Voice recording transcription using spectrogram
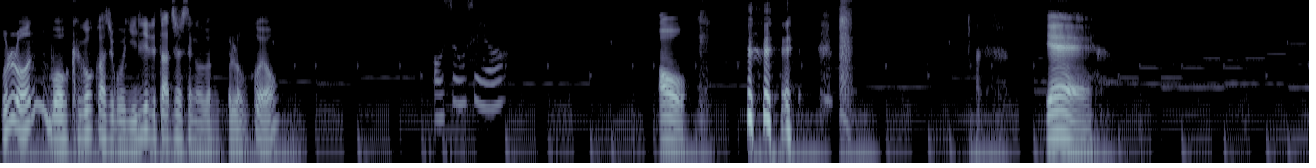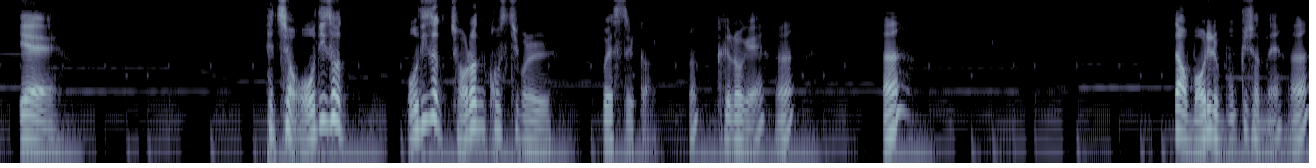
물론 뭐 그것 가지고 일일이 따질 생각은 별로 없고요 어서 오세요. 어우. 예. 예. 대체 어디서 어디서 저런 코스튬을 구했을까? 어? 그러게. 어? 어? 나 머리를 묶으셨네. 어?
